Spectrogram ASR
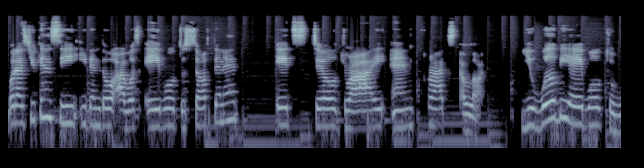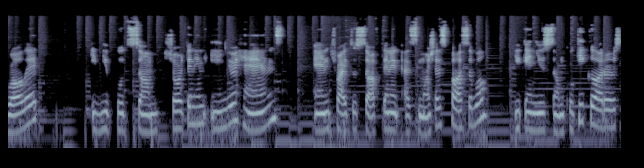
But as you can see, even though I was able to soften it, it's still dry and cracks a lot. You will be able to roll it if you put some shortening in your hands and try to soften it as much as possible. You can use some cookie cutters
